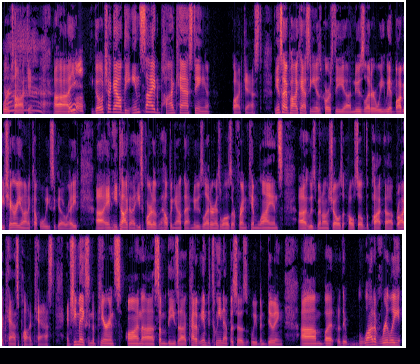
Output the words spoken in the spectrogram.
We're Ah. talking. Uh, Cool. you go check out the Inside Podcasting podcast. The Inside Podcasting is, of course, the uh, newsletter. We we had Bobby Cherry on a couple weeks ago, right? Uh, and he talked about he's part of helping out that newsletter as well as our friend Kim Lyons, uh, who's been on the show also of the pod, uh, broadcast podcast, and she makes an appearance on uh, some of these uh, kind of in between episodes we've been doing. Um, but a lot of really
